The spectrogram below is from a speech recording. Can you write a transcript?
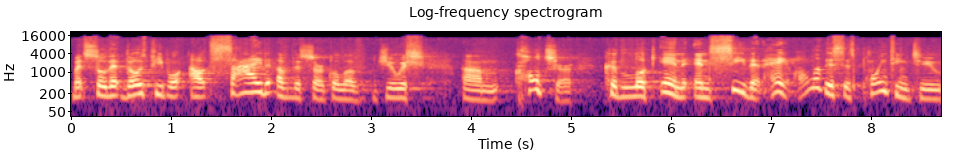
but so that those people outside of the circle of Jewish um, culture could look in and see that, hey, all of this is pointing to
